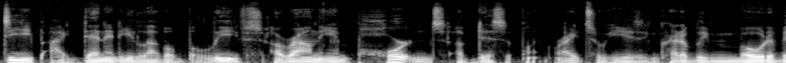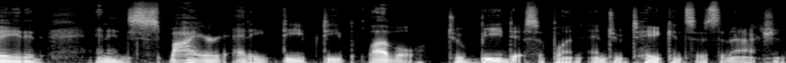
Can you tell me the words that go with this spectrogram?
deep identity level beliefs around the importance of discipline, right? So he is incredibly motivated and inspired at a deep, deep level to be disciplined and to take consistent action.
